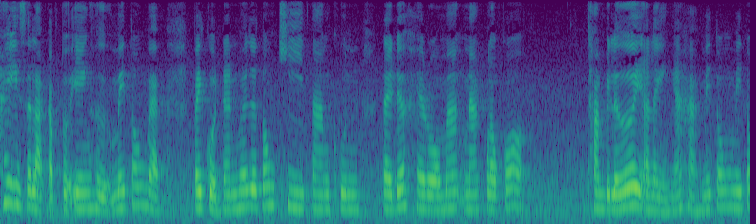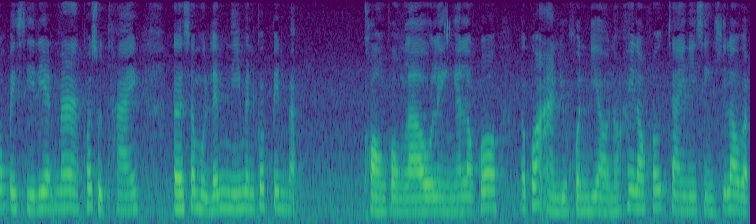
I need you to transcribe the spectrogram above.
ให้อิสระกับตัวเองเหอะไม่ต้องแบบไปกดดันว่าจะต้องคีย์ตามคุณไรเดอร์ไฮโรมากนัก เราก็ทำไปเลยอะไรอย่างเงี้ยค่ะ ไม่ต้องไม่ต้องไปซีเรียสมาก เพราะสุดท้ายสมุดเล่มนี้มันก็เป็นแบบ ของของเราอะไรอย่างเงี้ยเราก็เราก็อ่านอยู่คนเดียวเนาะให้เราเข้าใจในสิ่งที่เราแบบ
